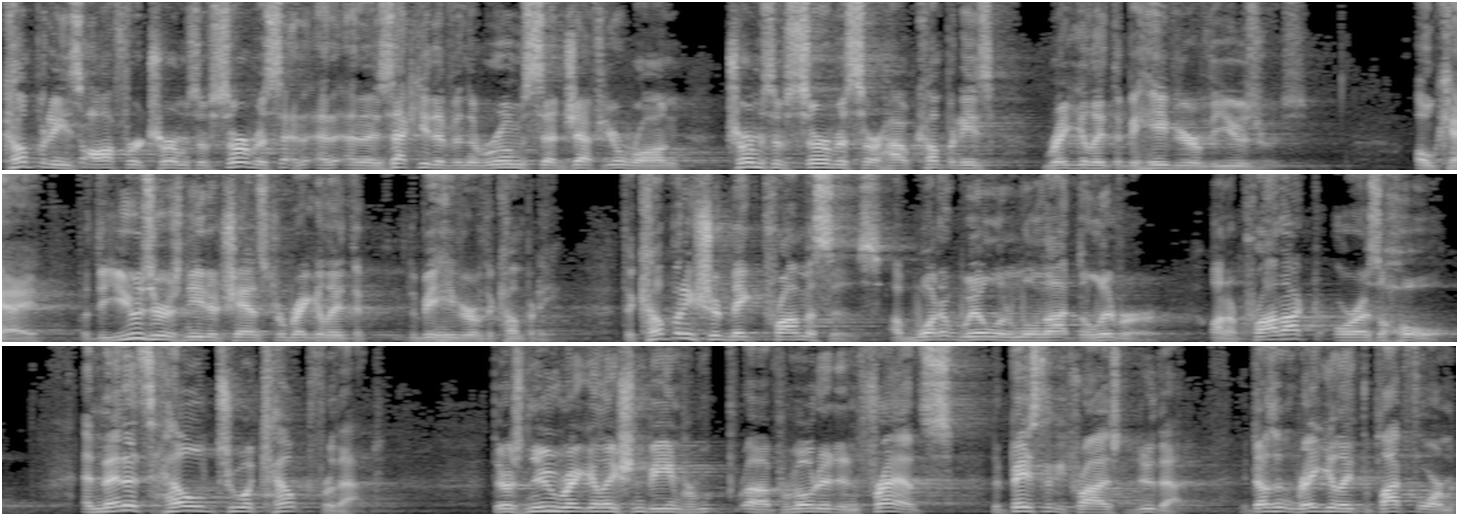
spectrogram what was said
companies offer terms of service. And, and, and an executive in the room said, Jeff, you're wrong. Terms of service are how companies regulate the behavior of the users. Okay, but the users need a chance to regulate the, the behavior of the company. The company should make promises of what it will and will not deliver on a product or as a whole. And then it's held to account for that. There's new regulation being uh, promoted in France that basically tries to do that. It doesn't regulate the platform,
